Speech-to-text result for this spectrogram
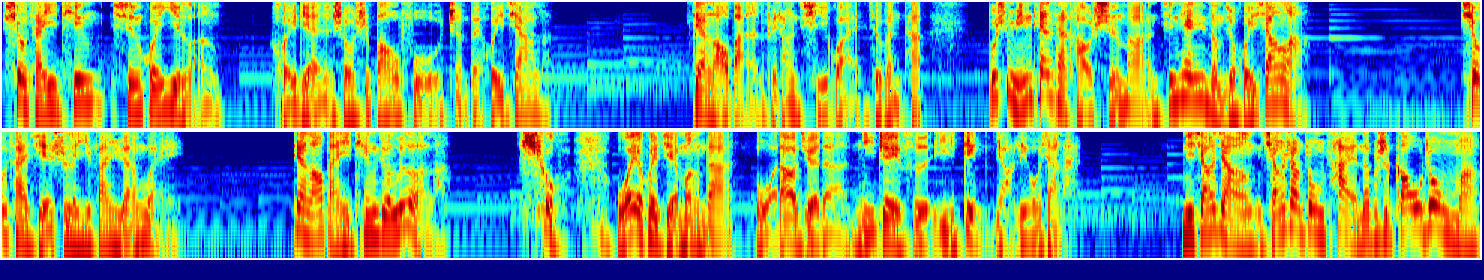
秀才一听，心灰意冷，回店收拾包袱，准备回家了。店老板非常奇怪，就问他：“不是明天才考试吗？今天你怎么就回乡了？”秀才解释了一番原委，店老板一听就乐了：“哟，我也会解梦的，我倒觉得你这次一定要留下来。”你想想，墙上种菜那不是高中吗？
